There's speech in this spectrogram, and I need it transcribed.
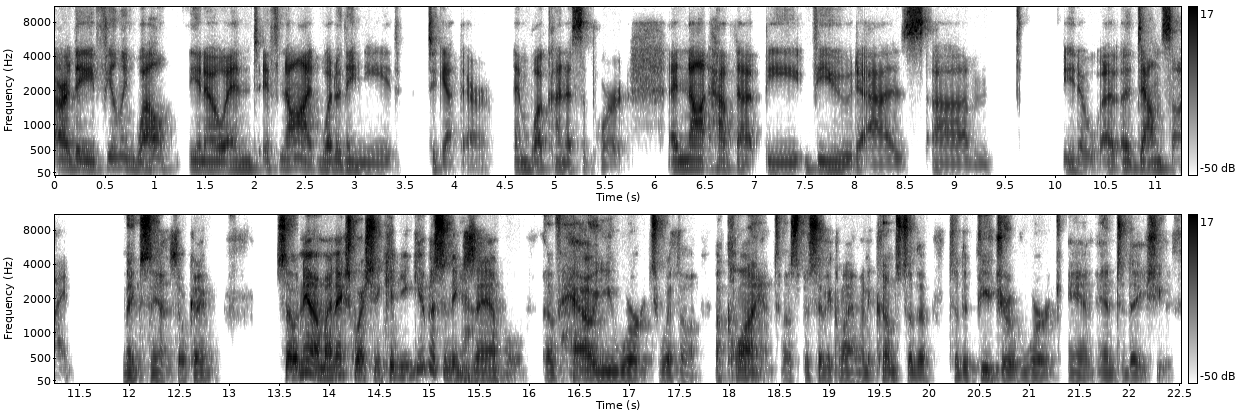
are they feeling well you know? And if not what do they need to get there? And what kind of support? And not have that be viewed as um you know a, a downside. Makes sense. Okay. So now my next question can you give us an example of how you worked with a, a client a specific client when it comes to the to the future of work and and today's youth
